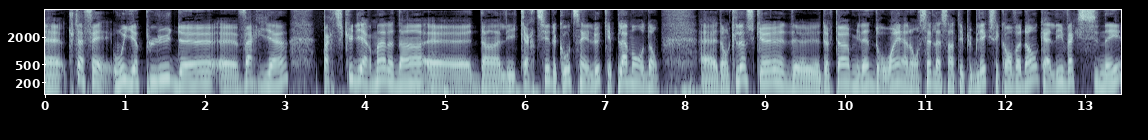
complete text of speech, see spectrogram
euh, tout à fait. Oui, il y a plus de euh, variants, particulièrement là, dans euh, dans les quartiers de Côte-Saint-Luc et Plamondon. Euh, donc là, ce que le docteur Mylène Drouin annonçait de la santé publique, c'est qu'on va donc aller vacciner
